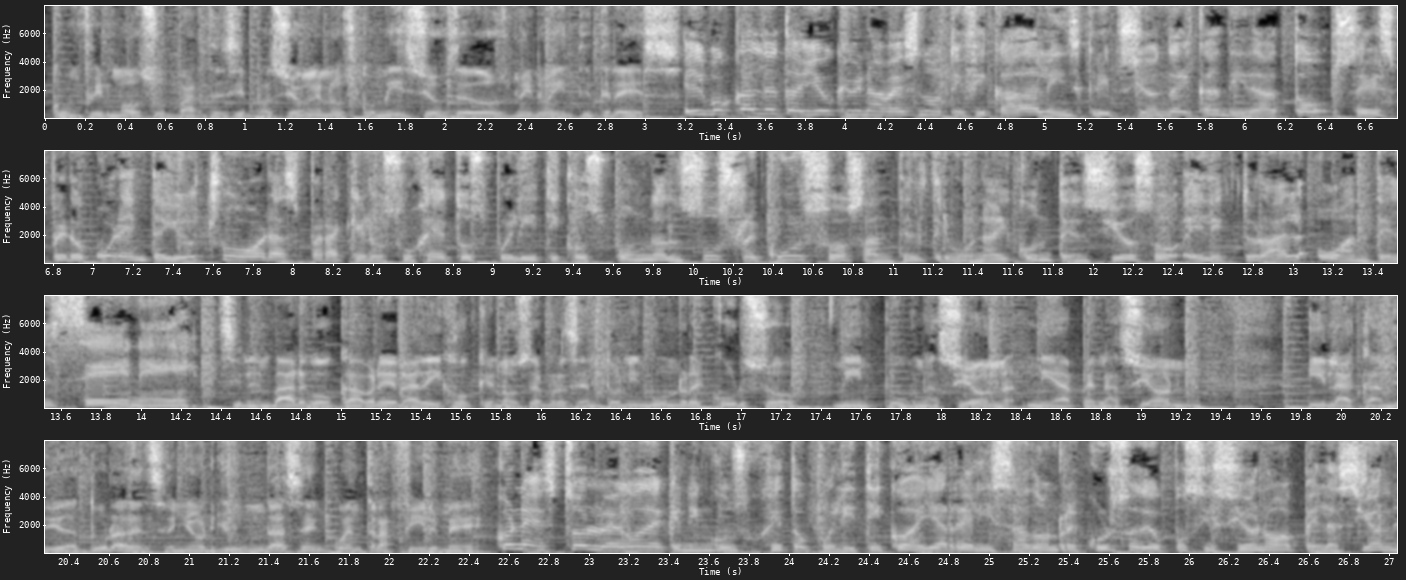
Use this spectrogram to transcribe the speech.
confirmó su participación en los comicios de 2023. El vocal detalló que una vez notificada la inscripción del candidato, se esperó 48 horas para que los sujetos políticos pongan sus recursos ante el Tribunal Contencioso Electoral o ante el CNE. Sin embargo, Cabrera dijo que no se presentó ningún recurso, ni impugnación, ni apelación y la candidatura del señor Yunda se encuentra firme. Con esto, luego de que ningún sujeto político haya realizado un recurso de oposición o apelación,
